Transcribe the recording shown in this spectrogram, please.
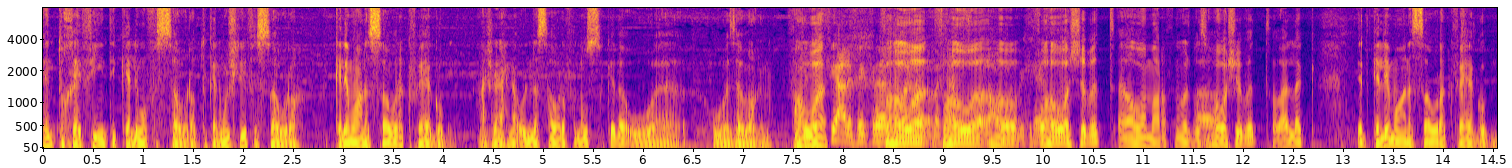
أنتوا خايفين تتكلموا في الثورة ما بتتكلموش ليه في الثورة؟ اتكلموا عن الثورة كفاية جبن. عشان إحنا قلنا الثوره في النص كده و... وزوجنا. فهو في على فكرة فهو فهو هو بخاف. فهو شبط آه، هو ما عرفناش بس آه. هو شبط وقال لك اتكلموا عن الثورة كفاية جبن.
